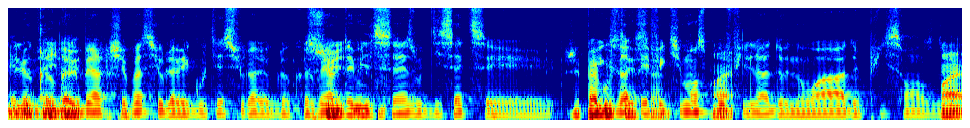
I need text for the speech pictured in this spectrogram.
Et le il avait- Glockelberg, je sais pas si vous l'avez goûté celui-là, le Glockelberg Celui- 2016 ou 17, c'est J'ai pas goûté exact- ça. effectivement ce Ouais. profil-là de noix, de puissance, de- Ouais.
